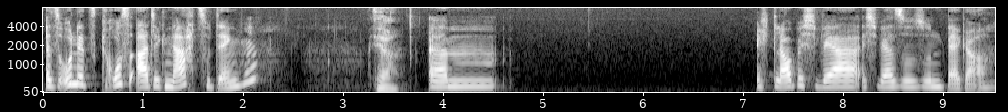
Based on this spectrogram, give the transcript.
also ohne jetzt großartig nachzudenken, Ja. Ähm, ich glaube, ich wäre ich wär so, so ein Bagger.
